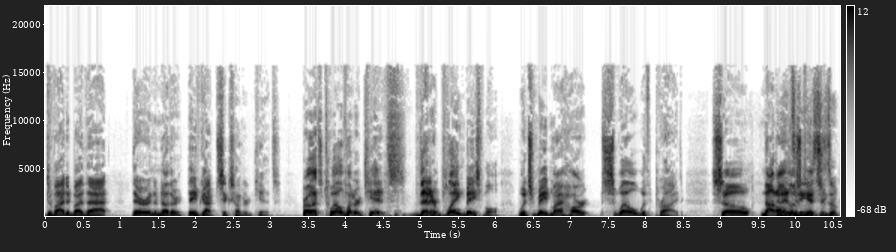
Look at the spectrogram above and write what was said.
Divided by that, they're in another. They've got 600 kids. Bro, that's 1,200 kids that are playing baseball, which made my heart swell with pride. So not And all those Encinitas kids. is a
